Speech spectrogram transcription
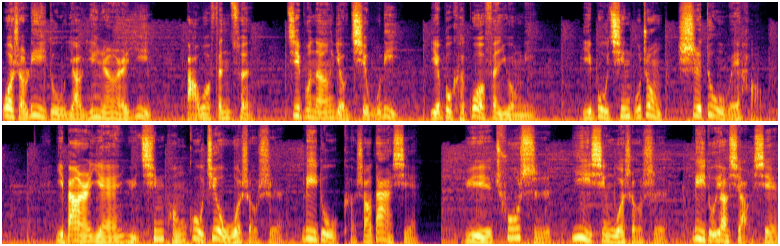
握手力度要因人而异，把握分寸，既不能有气无力，也不可过分用力，以不轻不重、适度为好。一般而言，与亲朋故旧握手时，力度可稍大些；与初识异性握手时，力度要小些，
